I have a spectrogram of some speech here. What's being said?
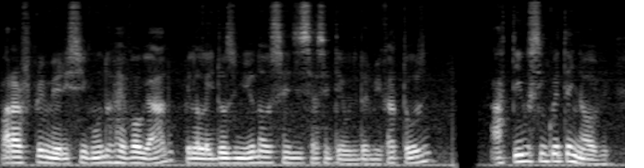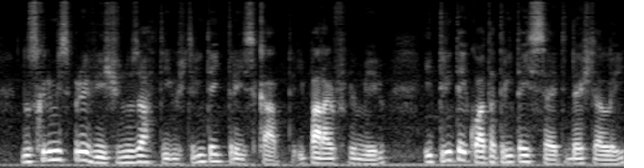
Parágrafo 1 e 2 revogado pela Lei 12.961 de 2014. Artigo 59. Nos crimes previstos nos artigos 33 caput e parágrafo 1 e 34 a 37 desta lei,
